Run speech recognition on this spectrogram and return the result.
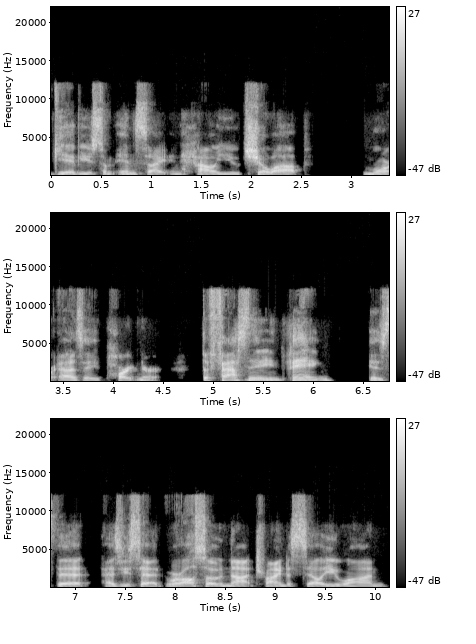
give you some insight in how you show up more as a partner. The fascinating thing is that, as you said, we're also not trying to sell you on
